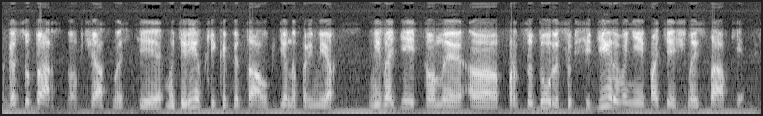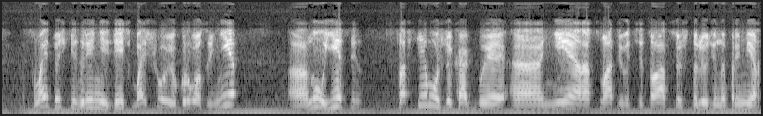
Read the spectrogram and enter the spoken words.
государства, в частности, материнский капитал, где, например, не задействованы э, процедуры субсидирования ипотечной ставки. С моей точки зрения, здесь большой угрозы нет. Э, ну, если совсем уже как бы э, не рассматривать ситуацию, что люди, например,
